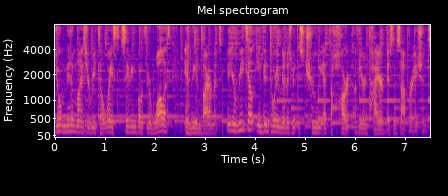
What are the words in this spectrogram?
you'll minimize your retail waste, saving both your wallet and the environment. Now, your retail inventory management is truly at the heart of your entire business operations.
